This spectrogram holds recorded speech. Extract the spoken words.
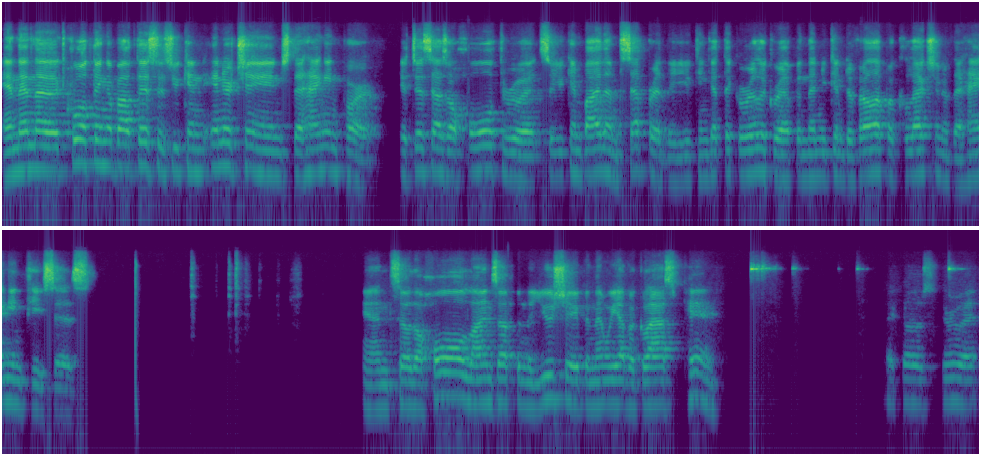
And then the cool thing about this is you can interchange the hanging part. It just has a hole through it, so you can buy them separately. You can get the Gorilla Grip, and then you can develop a collection of the hanging pieces. And so the hole lines up in the U shape, and then we have a glass pin that goes through it.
